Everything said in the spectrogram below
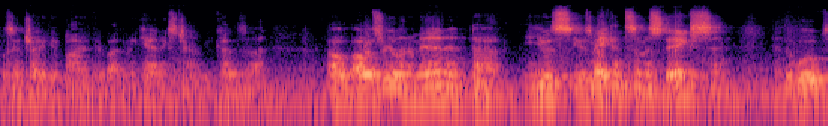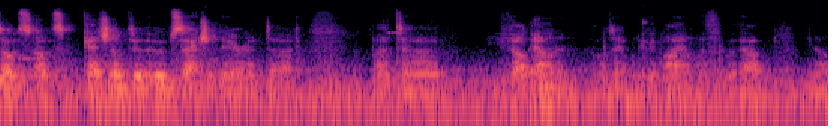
was gonna try to get by him there by the mechanics turn because uh, I, I, was reeling him in and uh, he was he was making some mistakes and, and the whoops. I was I was catching him through the whoop section there and uh, but uh, he fell down, and I was able to get by him with without you know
